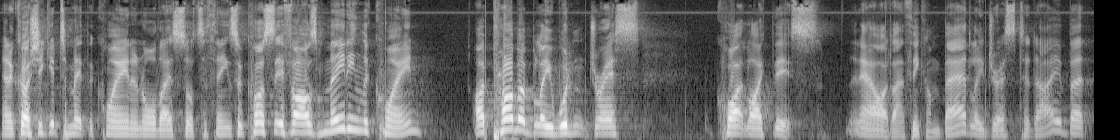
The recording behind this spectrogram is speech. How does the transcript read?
and of course, you get to meet the Queen and all those sorts of things. Of course, if I was meeting the Queen, I probably wouldn't dress quite like this. Now, I don't think I'm badly dressed today, but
